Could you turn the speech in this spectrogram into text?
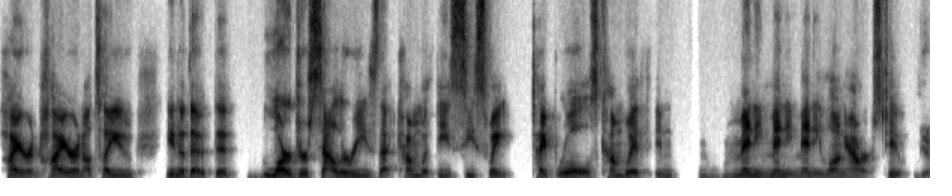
higher and higher and i'll tell you you know the the larger salaries that come with these c-suite type roles come with in many many many long hours too. Yeah.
